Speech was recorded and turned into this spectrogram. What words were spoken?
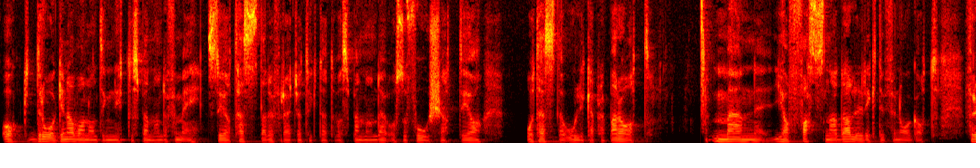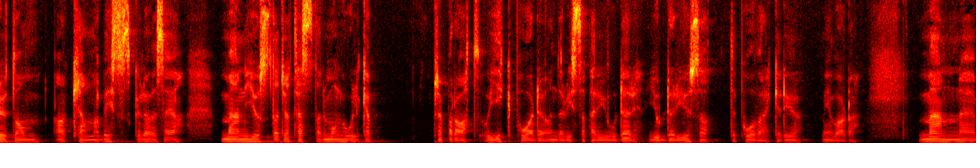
Och drogerna var någonting nytt och spännande för mig. Så jag testade för att jag tyckte att det var spännande och så fortsatte jag att testa olika preparat. Men jag fastnade aldrig riktigt för något. Förutom ja, cannabis skulle jag väl säga. Men just att jag testade många olika preparat och gick på det under vissa perioder gjorde det ju så att det påverkade ju min vardag. Men eh,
